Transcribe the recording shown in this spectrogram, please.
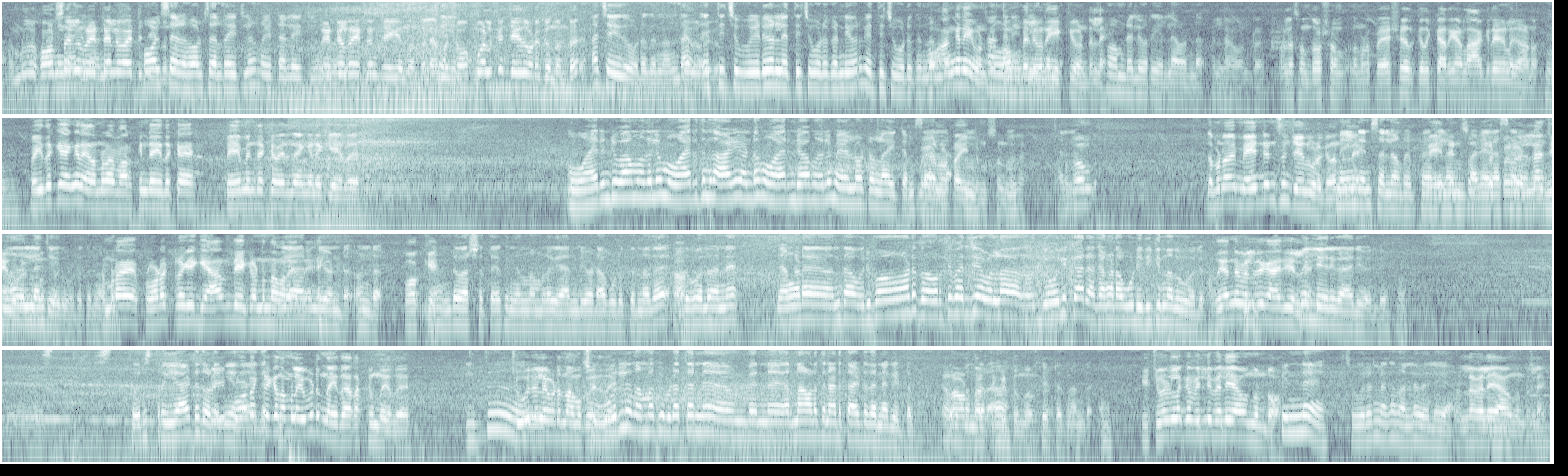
ഹോൾസെയിൽ ഹോൾസെയിൽ റേറ്റിലും റീറ്റെയിൽ റേറ്റിലും റീറ്റെയിൽ റേറ്റും ചെയ്യുന്നുണ്ട്. ഷോപ്പുകൾക്കും ചെയ്ത് കൊടുക്കുന്നുണ്ട്. ആ ചെയ്തു കൊടുക്കുന്നുണ്ട്. എത്തിച്ചു വീടുകളിൽ എത്തിച്ചു കൊടുക്കേണ്ടവർക്ക് എത്തിച്ചു കൊടുക്കുന്നുണ്ട്. അങ്ങനെയുണ്ട്. ഹോം ഡെലിവറി ഒക്കെ ഉണ്ട് ഹോം ഡെലിവറി എല്ലാം ഉണ്ട്. എല്ലാം ഉണ്ട്. വളരെ സന്തോഷം. നമ്മുടെ പ്രേക്ഷകർക്ക് ഇതൊക്കെ അറിയാനുള്ള ആഗ്രഹങ്ങൾ കാണും. അപ്പൊ ഇതൊക്കെ എങ്ങനെയാ? നമ്മുടെ വർക്കിന്റെ ഇതൊക്കെ പേയ്മെന്റ് ഒക്കെ വരുന്നത് എങ്ങനെയൊക്കെയാ ഇത്? മൂവായിരം രൂപ മുതൽ മൂവായിരത്തിന് താഴെയുണ്ട് മൂവായിരം രൂപ മുതൽ മേളിലോട്ടുള്ള ഐറ്റംസ് ഐറ്റംസ് ഉണ്ടല്ലേ? അപ്പം നമ്മുടെ മെയിന്റെനൻസും ചെയ്തു കൊടുക്കുന്നത് മെയിന്റെനൻസ് എല്ലാം റിപ്പയർ എല്ലാം പഴയ എല്ലാം ചെയ്തു കൊടുക്കുന്നു നമ്മുടെ പ്രോഡക്റ്റിനൊക്കെ ഗ്യാരണ്ടി ഒക്കെ ഉണ്ടെന്ന് ഗ്യാരണ്ടി ഉണ്ട് ഉണ്ട്. ഓക്കെ രണ്ട് വർഷത്തേക്ക് ഞാൻ നമ്മൾ ഗ്യാരണ്ടിയോടെ കൊടുക്കുന്നത്. അതുപോലെ തന്നെ ഞങ്ങളുടെ എന്താ ഒരുപാട് പ്രവൃത്തി പരിചയമുള്ള ജോലിക്കാരാണ് ഞങ്ങളുടെ കൂടെ ഇരിക്കുന്നത് പോലും. വലിയൊരു കാര്യമല്ലേ? ഒരു സ്ത്രീയായിട്ട് തുടങ്ങിയത് നമ്മൾ എവിടുന്ന ഇത് ഇറക്കുന്നത്? ഇത് ചൂരൽ നമുക്ക് ഇവിടെ തന്നെ പിന്നെ എറണാകുളത്തിനടുത്തായിട്ട് തന്നെ കിട്ടും. കിട്ടുന്നുണ്ട്. ഈ ചൂരലൊക്കെ വലിയ വിലയാവുന്നുണ്ടോ? പിന്നെ ചൂരലിനൊക്കെ നല്ല വിലയാണ് നല്ല വിലയാവുന്നുണ്ടല്ലേ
